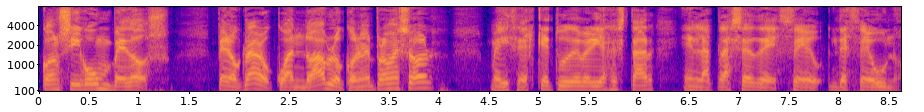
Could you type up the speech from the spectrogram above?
consigo un B2. Pero claro, cuando hablo con el profesor, me dice es que tú deberías estar en la clase de, C, de C1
